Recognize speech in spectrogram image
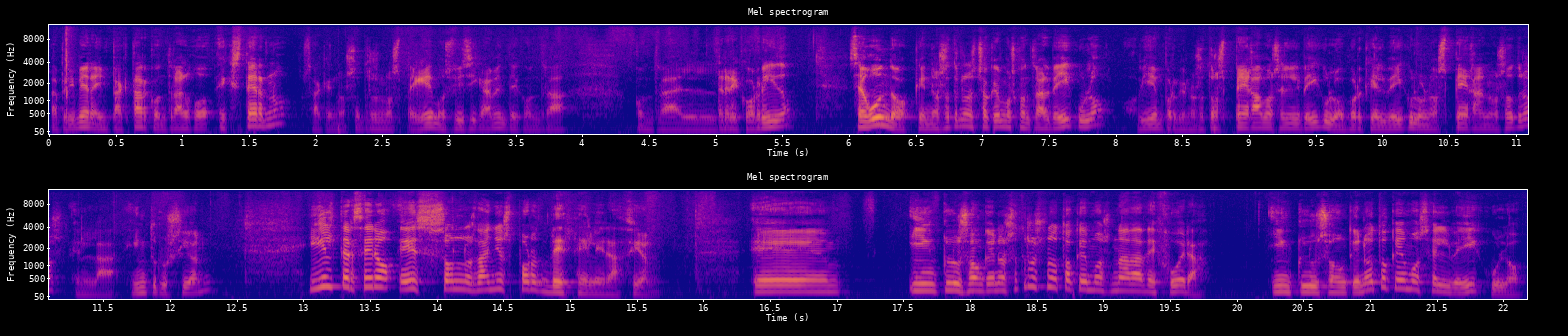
la primera, impactar contra algo externo, o sea, que nosotros nos peguemos físicamente contra, contra el recorrido. Segundo, que nosotros nos choquemos contra el vehículo, o bien porque nosotros pegamos en el vehículo o porque el vehículo nos pega a nosotros en la intrusión. Y el tercero es, son los daños por deceleración. Eh, Incluso aunque nosotros no toquemos nada de fuera, incluso aunque no toquemos el vehículo,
